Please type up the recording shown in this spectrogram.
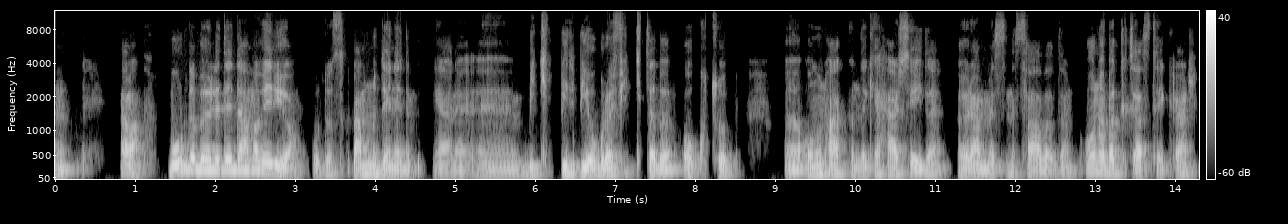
Hı. Tamam. Burada böyle dedi ama veriyor. Burada sık- ben bunu denedim. Yani e, bir bir biyografik kitabı okutup e, onun hakkındaki her şeyi de öğrenmesini sağladım. Ona bakacağız tekrar.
